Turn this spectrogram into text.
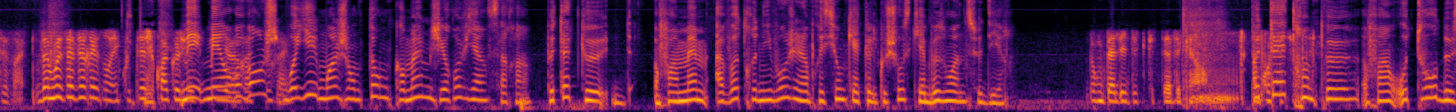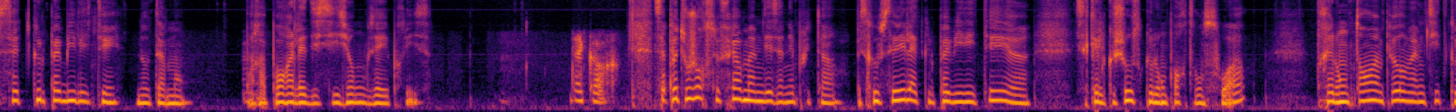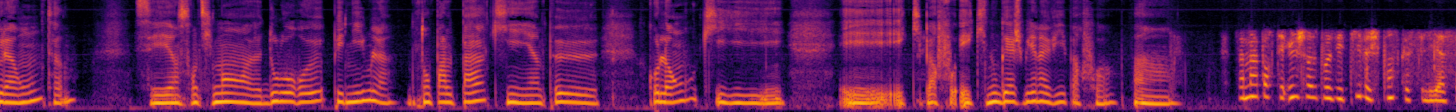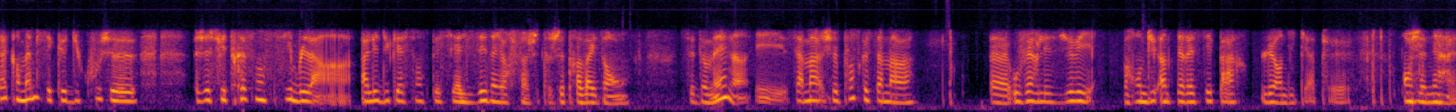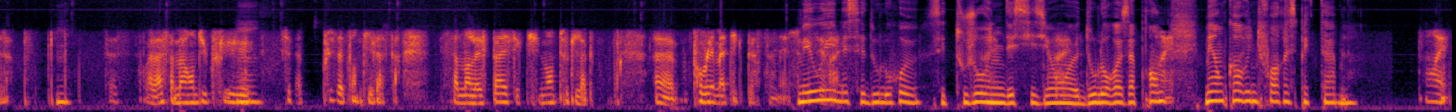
C'est vrai. Ben, vous avez raison. Écoutez, je crois que mais, mais en euh, revanche, vous voyez, moi j'entends quand même, j'y reviens, Sarah. Peut-être que, enfin même à votre niveau, j'ai l'impression qu'il y a quelque chose qui a besoin de se dire. Donc d'aller discuter avec un. Peut-être un peu, enfin autour de cette culpabilité, notamment, par mm. rapport à la décision que vous avez prise. D'accord. Ça peut toujours se faire même des années plus tard. Parce que vous savez, la culpabilité, euh, c'est quelque chose que l'on porte en soi, très longtemps, un peu au même titre que la honte. Hein. C'est un sentiment euh, douloureux, pénible, dont on ne parle pas, qui est un peu collant, qui et, qui parfois et qui nous gâche bien la vie parfois. Enfin... Ça m'a apporté une chose positive et je pense que c'est lié à ça quand même, c'est que du coup je je suis très sensible à, à l'éducation spécialisée. D'ailleurs, enfin, je, je travaille dans ce domaine. Et ça m'a, je pense que ça m'a euh, ouvert les yeux et rendu intéressée par le handicap euh, en général. Mm. Ça, voilà, ça m'a rendu plus, mm. plus attentive à ça. Ça n'enlève pas effectivement toute la euh, problématique personnelle. Mais oui, mais c'est douloureux. C'est toujours une décision douloureuse à prendre, mais encore une fois respectable. Oui.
